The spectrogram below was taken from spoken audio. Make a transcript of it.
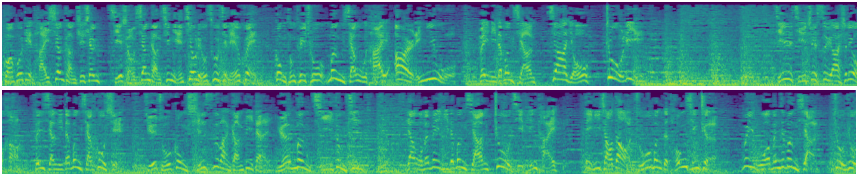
广播电台香港之声携手香港青年交流促进联会，共同推出“梦想舞台二零一五”，为你的梦想加油助力。即日起至四月二十六号，分享你的梦想故事，角逐共十四万港币的圆梦启动金。让我们为你的梦想筑起平台，为你找到逐梦的同行者，为我们的梦想注入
